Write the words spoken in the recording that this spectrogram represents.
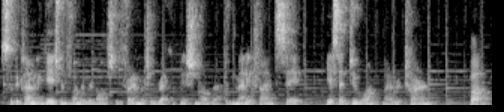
So the climate engagement fund that we launched is very much a recognition of that. And many clients say, yes, I do want my return, but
